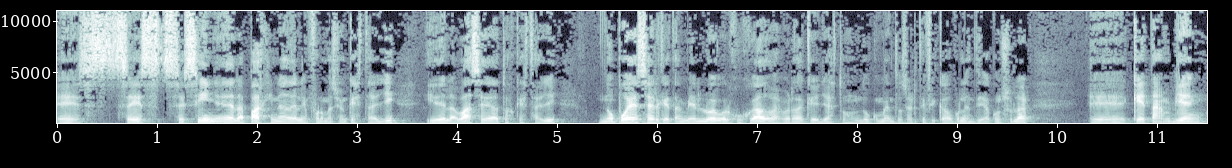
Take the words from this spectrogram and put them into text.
eh, se, se ciñe de la página de la información que está allí y de la base de datos que está allí. No puede ser que también luego el juzgado, es verdad que ya esto es un documento certificado por la entidad consular, eh, que también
